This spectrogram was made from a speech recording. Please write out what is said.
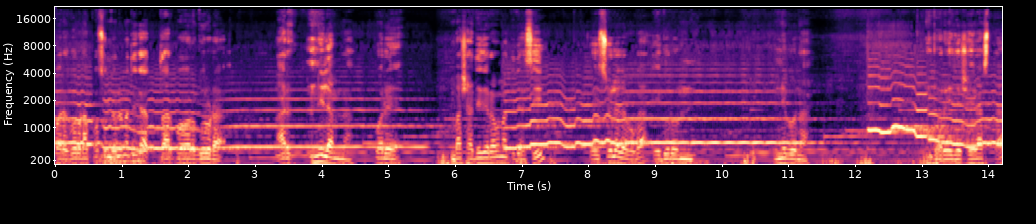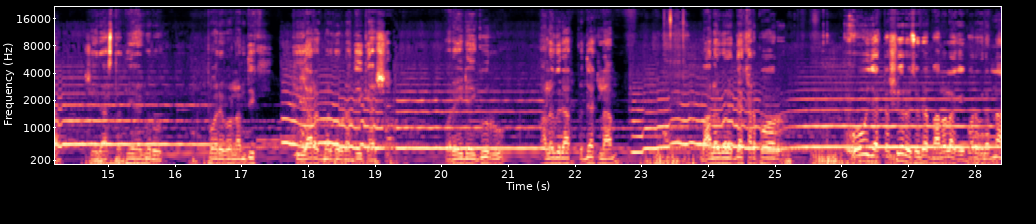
পরে গরুটা পছন্দ হলো না দেখে তারপর গরুটা আর নিলাম না। পরে বাসা দিকে রওনা দিতে আসি, এই চলে যাব গা, এই গরু নেব না। পরে যে সেই রাস্তা সেই রাস্তা দিয়ে গরু, পরে বললাম, দেখ কি আর একবার গরুটা দেখে আসি। পরে এইটাই গরু, ভালো করে একটু দেখলাম। ভালো করে দেখার পর ওই যে একটা শুয়ে রয়েছে, ওটা ভালো লাগে। পরে বললাম, না,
